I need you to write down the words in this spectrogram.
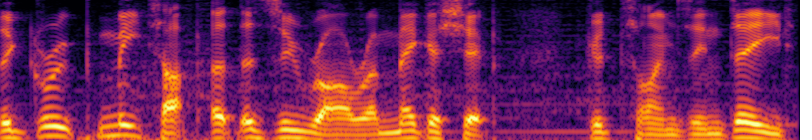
the group meetup at the Zurara megaship. Good times indeed.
